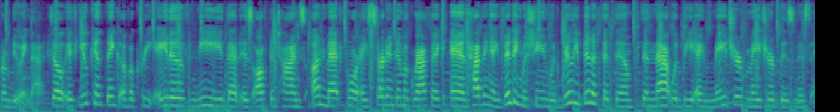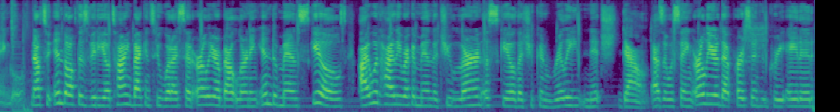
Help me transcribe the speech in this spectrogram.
from doing that. So if you can think of a creative need that is oftentimes unmet for a certain demographic and having a vending machine would really benefit them, then that would be a major, major business angle. Now to end off this video, tying back into what I said earlier about learning in-demand skills, I would highly recommend that you learn a skill that you can really niche down. As I was saying earlier, that person who created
